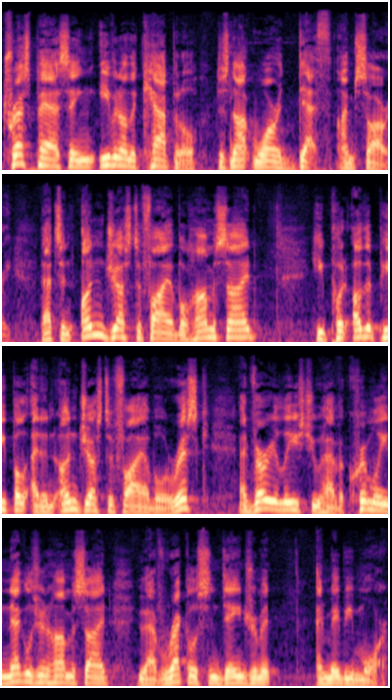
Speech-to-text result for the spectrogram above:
Trespassing, even on the Capitol, does not warrant death. I'm sorry. That's an unjustifiable homicide. He put other people at an unjustifiable risk. At very least, you have a criminally negligent homicide, you have reckless endangerment, and maybe more.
